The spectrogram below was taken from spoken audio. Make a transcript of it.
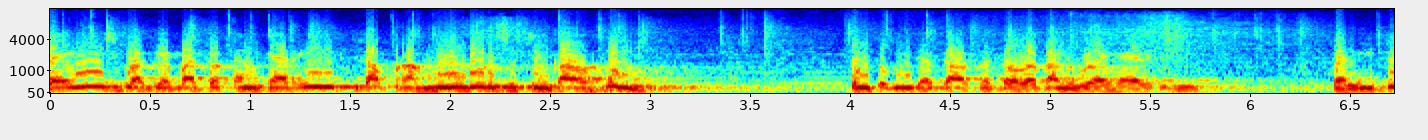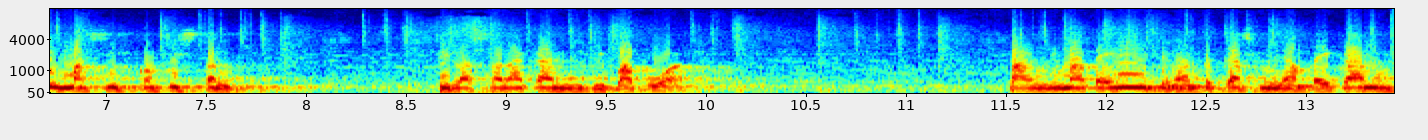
TNI sebagai patok NKRI tidak pernah mundur sejengkal pun untuk menjaga kedaulatan wilayah RI dan itu masih konsisten dilaksanakan di Papua. Panglima TNI dengan tegas menyampaikan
